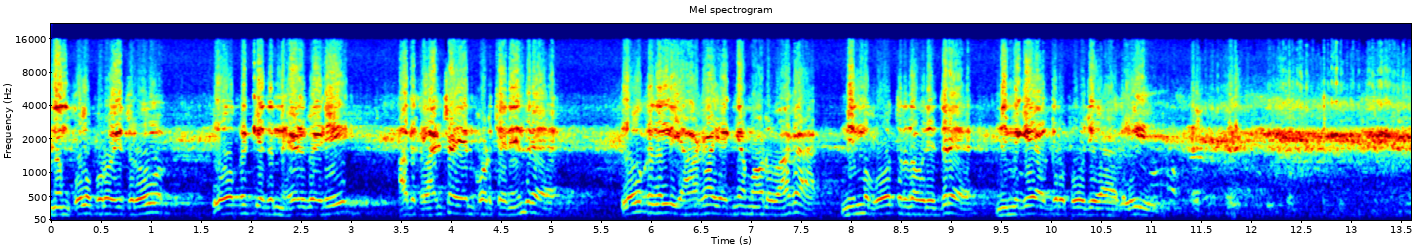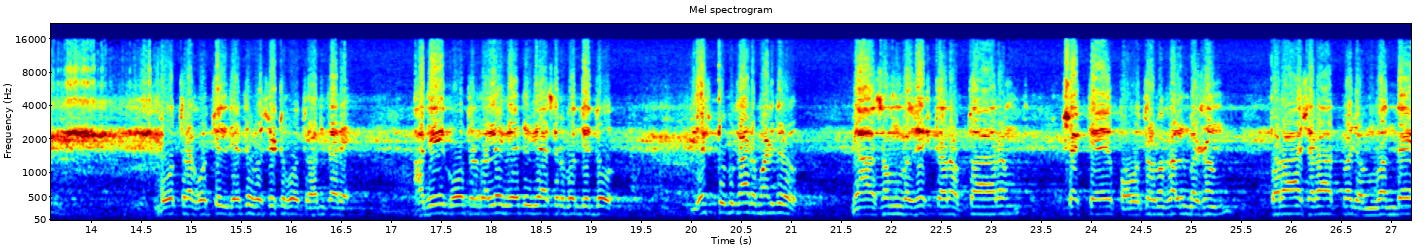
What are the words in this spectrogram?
ನಮ್ಮ ಕುಲ ಪುರೋಹಿತರು ಲೋಕಕ್ಕೆ ಇದನ್ನು ಹೇಳಬೇಡಿ. ಅದಕ್ಕೆ ಲಂಚ ಏನು ಕೊಡ್ತೇನೆ ಅಂದರೆ, ಲೋಕದಲ್ಲಿ ಯಾಗ ಯಜ್ಞ ಮಾಡುವಾಗ ನಿಮ್ಮ ಗೋತ್ರದವರಿದ್ದರೆ ನಿಮಗೆ ಅಗ್ರ ಪೂಜೆ ಆಗಲಿ ಗೋತ್ರ ಗೊತ್ತಿಲ್ಲದೆ ಇದ್ರೆ ವಸಿಷ್ಠ ಗೋತ್ರ ಅಂತಾರೆ. ಅದೇ ಗೋತ್ರದಲ್ಲೇ ವೇದವ್ಯಾಸರು ಬಂದಿದ್ದು. ಎಷ್ಟು ಉಪಕಾರ ಮಾಡಿದರು? ವ್ಯಾಸಂ ವಸಿಷ್ಠರ ಅವತಾರಂ ಶಕ್ತೆ ಪೌತ್ರಮಕಲ್ಮಷಂ. ಪರಾಶರಾತ್ಮಜಂ ಒಂದೇ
